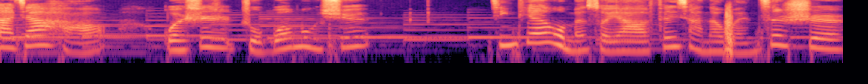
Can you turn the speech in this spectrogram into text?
大家好，我是主播木须。今天我们所要分享的文字是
